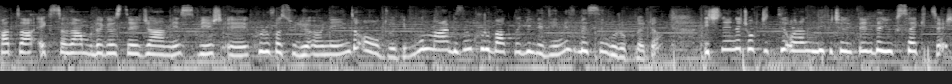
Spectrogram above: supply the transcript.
hatta ekstradan burada göstereceğimiz bir e, kuru fasulye örneğinde olduğu gibi bunlar bizim kuru baklagil dediğimiz besin grupları. İçlerinde çok ciddi oranda lif içerikleri de yüksektir.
